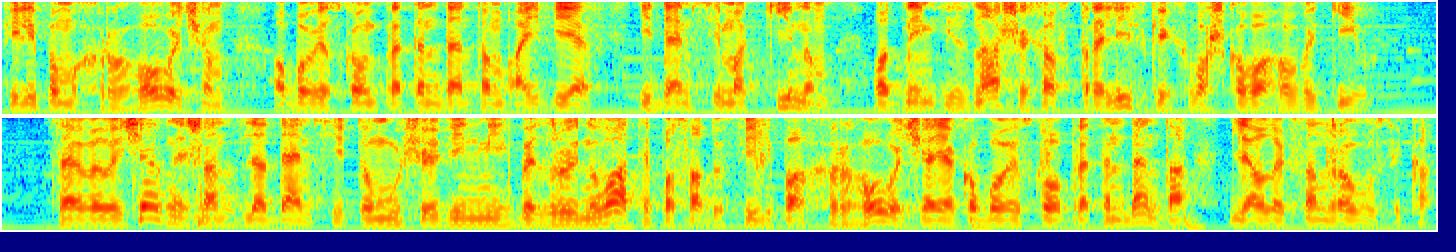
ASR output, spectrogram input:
Філіпом Хруговичем, обов'язковим претендентом IBF, і Демсі Маккіном, одним із наших австралійських важковаговиків. Це величезний шанс для Демсі, тому що він міг би зруйнувати посаду Філіпа Хрговича як обов'язкового претендента для Олександра Усика,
